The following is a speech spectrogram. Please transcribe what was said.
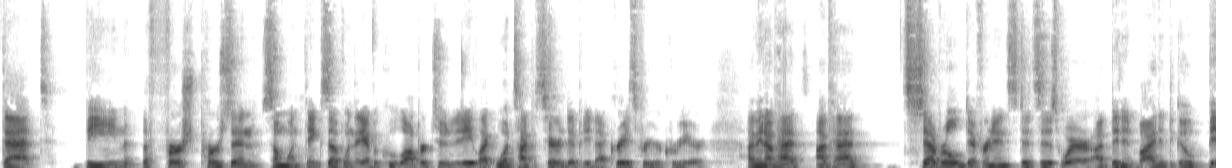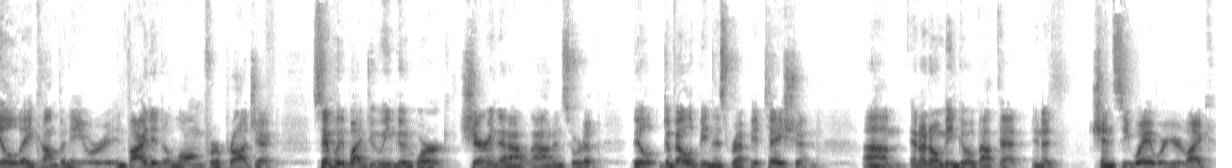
that being the first person someone thinks of when they have a cool opportunity like what type of serendipity that creates for your career. I mean i've had i've had several different instances where i've been invited to go build a company or invited along for a project simply by doing good work sharing that out loud and sort of build, developing this reputation. Um, and i don't mean go about that in a chintzy way where you're like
